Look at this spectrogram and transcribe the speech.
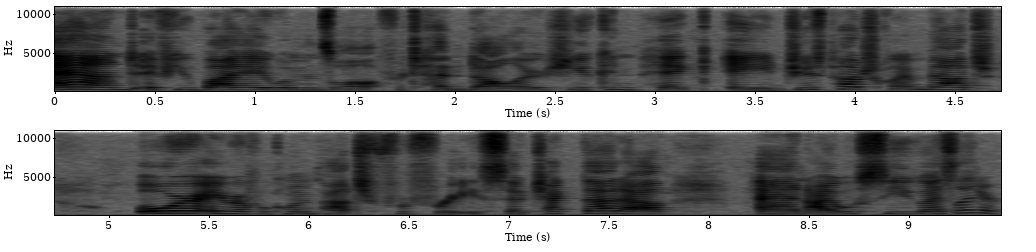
And if you buy a women's wallet for $10, you can pick a juice pouch coin pouch or a raffle coin pouch for free. So check that out and I will see you guys later.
